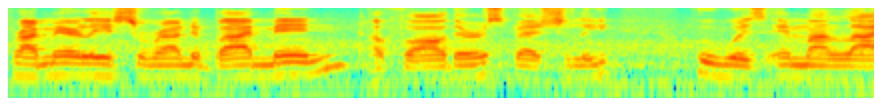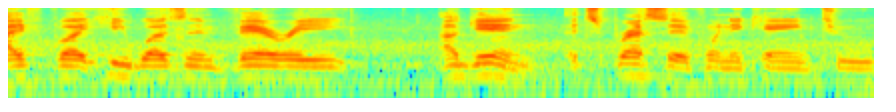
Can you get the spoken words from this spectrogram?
primarily surrounded by men, a father especially, who was in my life, but he wasn't very again expressive when it came to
